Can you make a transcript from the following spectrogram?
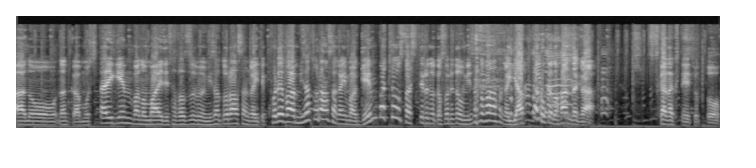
あのー、なんかもう死体現場の前で佇むミサトランさんがいて、これはミサトランさんが今現場調査してるのか、それともミサトランさんがやったのかの判断が つかなくて、ちょっと、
